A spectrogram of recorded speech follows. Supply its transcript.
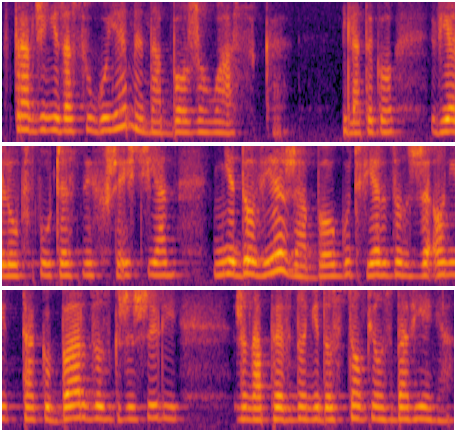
Wprawdzie nie zasługujemy na Bożą łaskę i dlatego wielu współczesnych chrześcijan nie dowierza Bogu, twierdząc, że oni tak bardzo zgrzeszyli, że na pewno nie dostąpią zbawienia.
